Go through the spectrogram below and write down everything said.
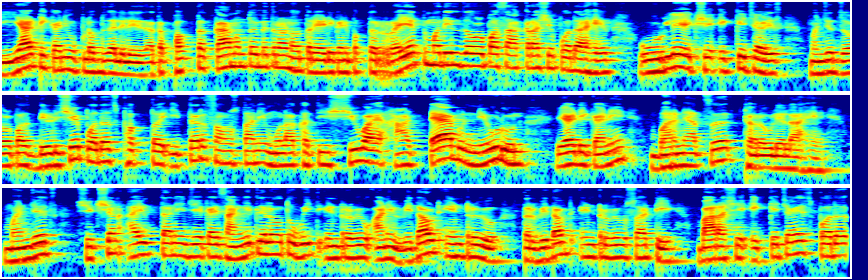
या ठिकाणी उपलब्ध झालेली आहेत. आता फक्त का म्हणतोय मित्रांनो? तर या ठिकाणी फक्त रयतमधील जवळपास अकराशे पदं आहेत. उरले एकशे एक्केचाळीस. म्हणजे जवळपास दीडशे पदच फक्त इतर संस्थांनी मुलाखतीशिवाय हा टॅब निवडून या ठिकाणी भरण्याचं ठरवलेलं आहे. म्हणजेच शिक्षण आयुक्ताने जे काही सांगितलेलं होतं विथ इंटरव्ह्यू आणि विदाऊट इंटरव्ह्यू तर विदाऊट इंटरव्ह्यूसाठी बाराशे एक्केचाळीस पदं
